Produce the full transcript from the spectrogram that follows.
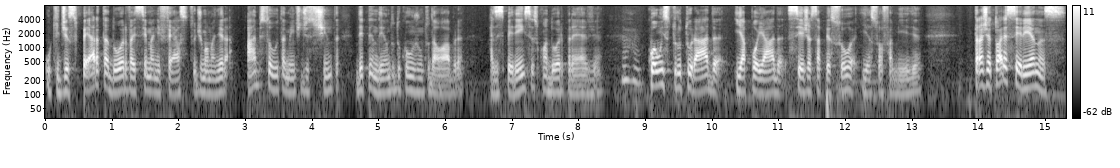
o que desperta a dor vai ser manifesto de uma maneira absolutamente distinta, dependendo do conjunto da obra. As experiências com a dor prévia, uhum. quão estruturada e apoiada seja essa pessoa e a sua família. Trajetórias serenas,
